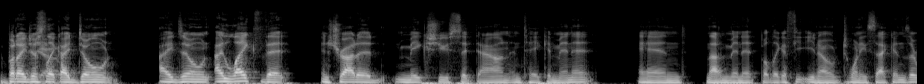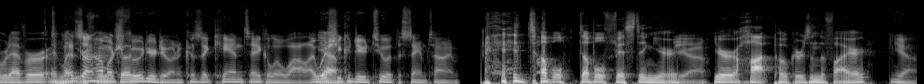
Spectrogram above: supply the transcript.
But I just Yeah. like I don't I don't I like that Enshrouded makes you sit down and take a minute and not a minute, but like a few, you know, 20 seconds or whatever. And Depends on how much cook. food you're doing because it can take a little while. I Yeah. wish you could do two at the same time. double double fisting your Yeah. your hot pokers in the fire. Yeah.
